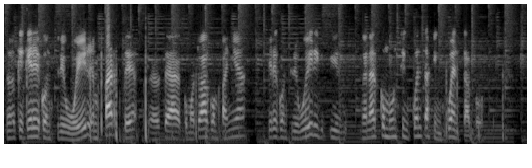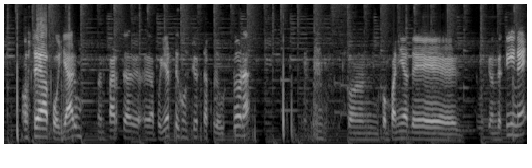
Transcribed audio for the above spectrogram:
sino que quiere contribuir en parte, o sea, como toda compañía, quiere contribuir y, ganar como un 50-50. O sea, apoyar en parte, eh, apoyarse con ciertas productoras, con compañías de distribución de cine,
